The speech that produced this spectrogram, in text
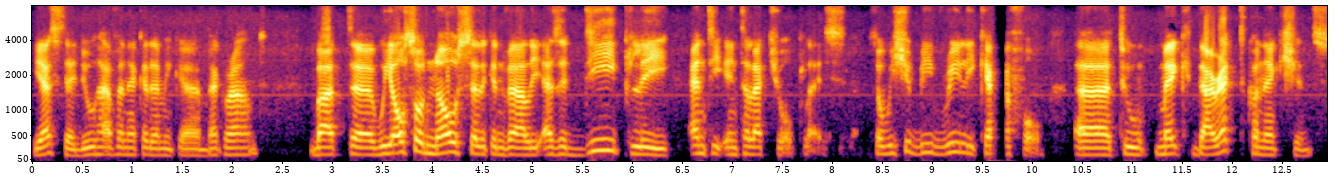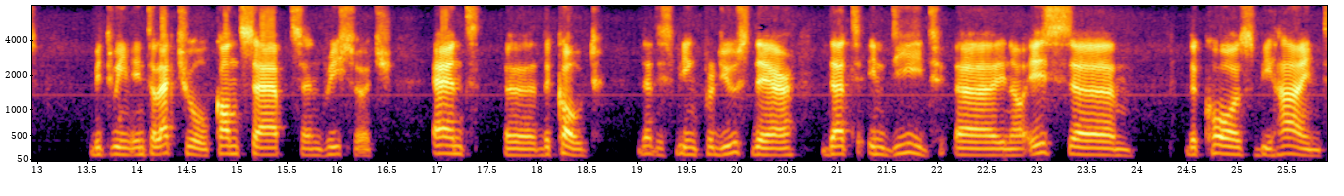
Yes, they do have an academic uh, background, but uh, we also know Silicon Valley as a deeply anti-intellectual place. So we should be really careful uh, to make direct connections between intellectual concepts and research and the code that is being produced there that indeed uh, you know is um, the cause behind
